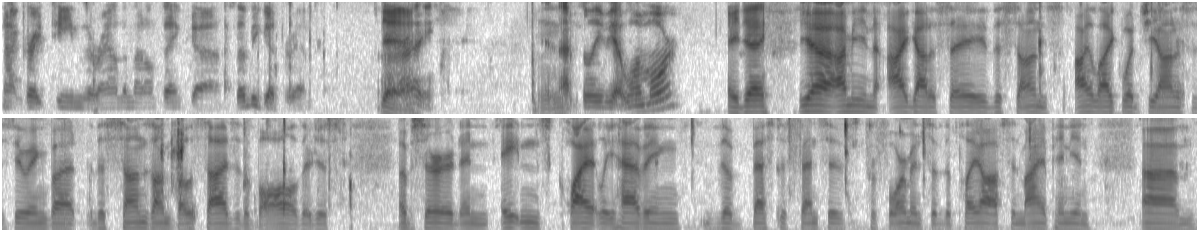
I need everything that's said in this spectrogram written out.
not great teams around him. I don't think uh, so. It'd be good for him. Yeah. Alrighty. And I believe you got one more. AJ. Yeah, I mean, I gotta say the Suns. I like what Giannis is doing, but the Suns on both sides of the ball, they're just absurd. And Ayton's quietly having the best defensive performance of the playoffs, in my opinion. Um,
